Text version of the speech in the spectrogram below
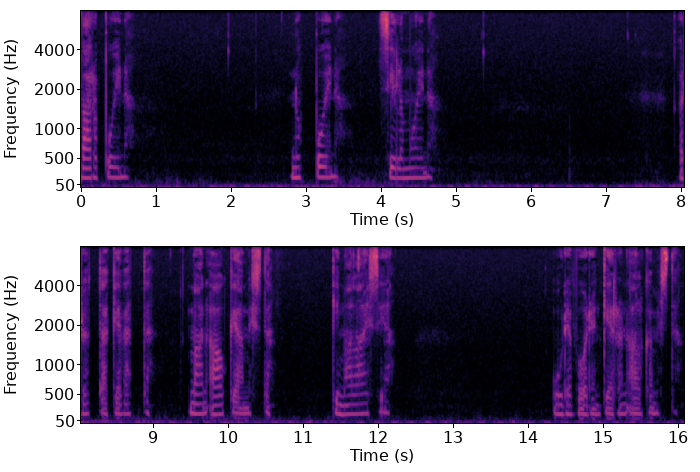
varpuina, nuppuina, silmuina. Odottaa kevättä, maan aukeamista, kimalaisia, uuden vuoden kerran alkamista.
